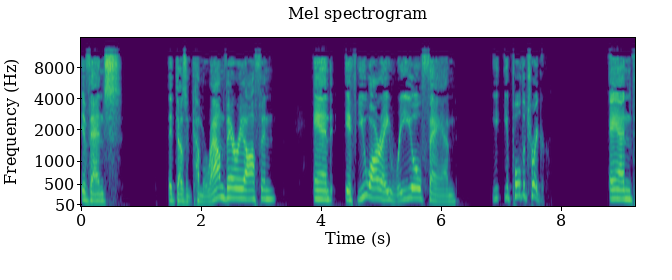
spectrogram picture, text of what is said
events that doesn't come around very often. And if you are a real fan, you, you pull the trigger. And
